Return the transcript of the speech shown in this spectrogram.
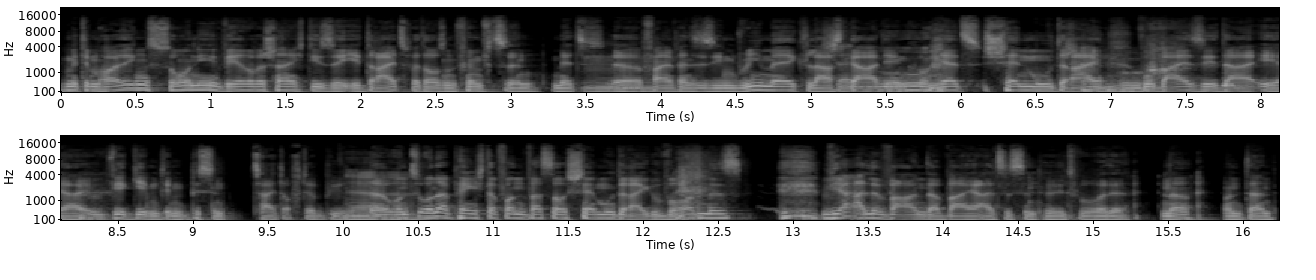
Mit dem heutigen Sony wäre wahrscheinlich diese E3 2015 mit Mhm. äh, Final Fantasy VII Remake, Last Shenmue. Guardian kommt jetzt, Shenmue 3, Shenmue. wobei sie da eher, wir geben dem ein bisschen Zeit auf der Bühne. Ja. Ne? Und unabhängig davon, was aus Shenmue 3 geworden ist, wir alle waren dabei, als es enthüllt wurde. Ne? Und dann,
